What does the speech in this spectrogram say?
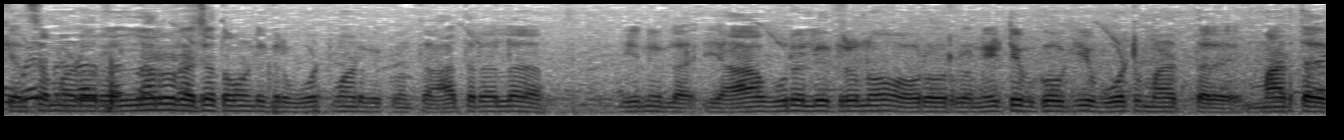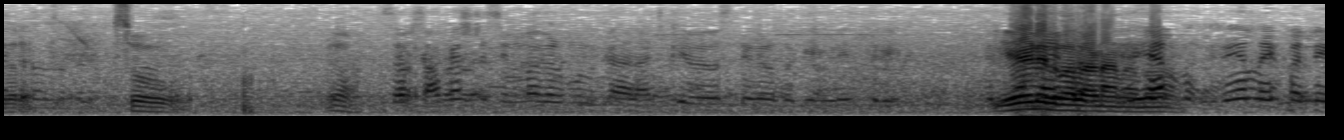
ಕೆಲಸ ಮಾಡೋರು ಎಲ್ಲರೂ ರಜೆ ತಗೊಂಡಿದ್ರು ವೋಟ್ ಮಾಡಬೇಕು ಅಂತ ಆ ಥರ ಎಲ್ಲ ಏನಿಲ್ಲ ಯಾವ ಊರಲ್ಲಿದ್ರೂ ಅವ್ರವ್ರ ನೇಟಿವ್ಗೆ ಹೋಗಿ ವೋಟ್ ಮಾಡ್ತಾರೆ ಮಾಡ್ತಾ ಇದ್ದಾರೆ ಸೊ ಸರ್ ಸಾಕಷ್ಟು ಸಿನಿಮಾಗಳ ಮೂಲಕ ರಾಜಕೀಯ ವ್ಯವಸ್ಥೆಗಳ ಬಗ್ಗೆ ಹೇಳಿದ್ರಿ ಹೇಳಿಲ್ವಲ್ಲ ಅಣ್ಣ ನಾನು ರಿಯಲ್ ಲೈಫ್ ಅಲ್ಲಿ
